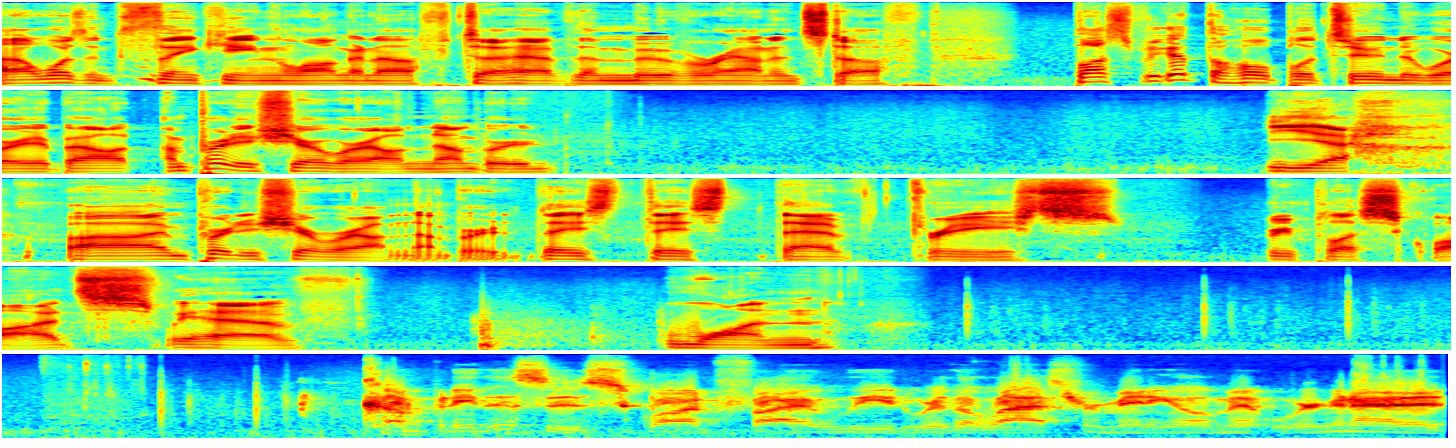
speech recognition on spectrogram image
I wasn't thinking long enough to have them move around and stuff. Plus, we got the whole platoon to worry about. I'm pretty sure we're outnumbered. Yeah, uh, I'm pretty sure we're outnumbered. They, they they have three three plus squads. We have one. Company, this is Squad 5 lead. We're the last remaining element. We're going to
